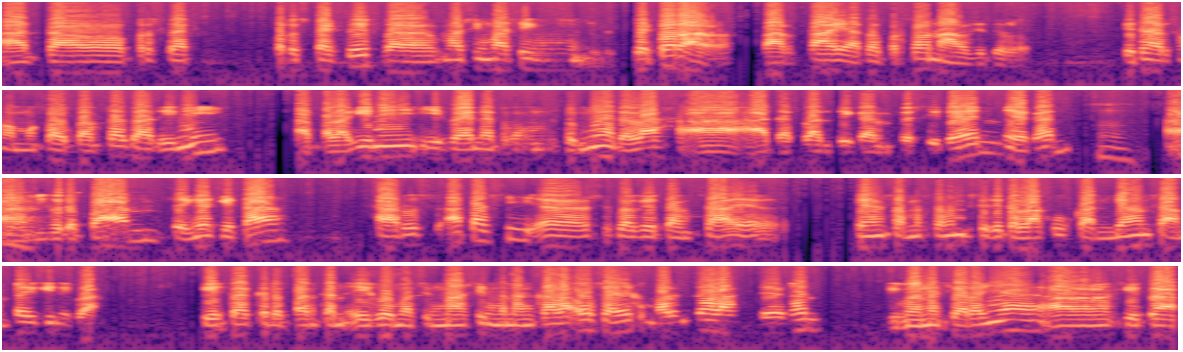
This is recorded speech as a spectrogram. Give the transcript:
atau perspektif perspektif eh, masing-masing sektoral partai atau personal gitu loh. Kita harus ngomong soal bangsa saat ini, apalagi ini event atau momentumnya adalah eh, ada pelantikan presiden ya kan Hmm. eh, minggu depan, sehingga kita harus apa sih eh, sebagai bangsa ya yang sama-sama bisa kita lakukan. Jangan sampai gini pak, kita kedepankan ego masing-masing menang kalah. Oh saya kemarin kalah, ya kan? Gimana caranya uh, kita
